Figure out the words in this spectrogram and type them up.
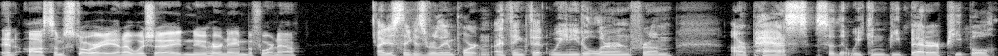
an awesome story. And I wish I knew her name before now. I just think it's really important. I think that we need to learn from our past so that we can be better people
